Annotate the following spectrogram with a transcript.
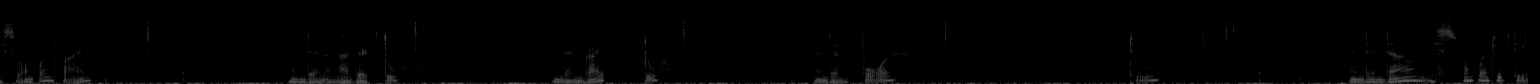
is 1.5. And then another 2. Down is 1.15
